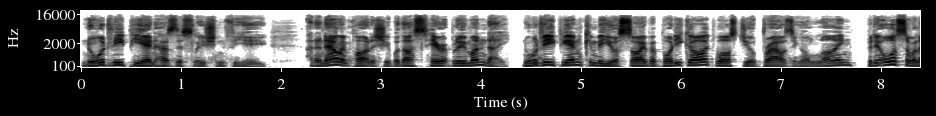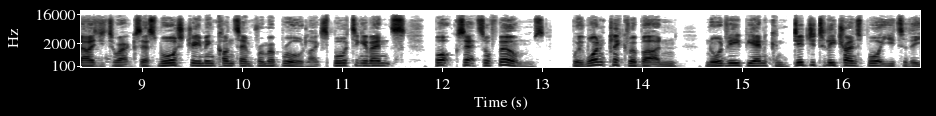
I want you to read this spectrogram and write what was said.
NordVPN has the solution for you and are now in partnership with us here at Blue Monday. NordVPN can be your cyber bodyguard whilst you're browsing online, but it also allows you to access more streaming content from abroad like sporting events, box sets, or films. With one click of a button, NordVPN can digitally transport you to the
